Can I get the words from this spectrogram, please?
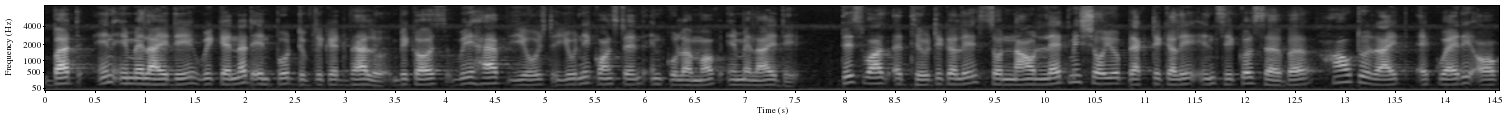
but in email id we cannot input duplicate value because we have used unique constant in column of email id this was a theoretically so now let me show you practically in sql server how to write a query of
